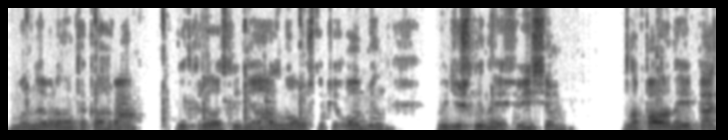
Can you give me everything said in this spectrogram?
Маневрена така гра. Відкрилась лінія А, знову ж таки обмін. Відійшли на F8, напали на E5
